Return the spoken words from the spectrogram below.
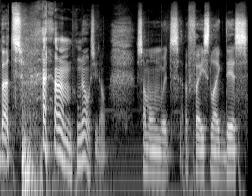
but who knows, you know? Someone with a face like this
